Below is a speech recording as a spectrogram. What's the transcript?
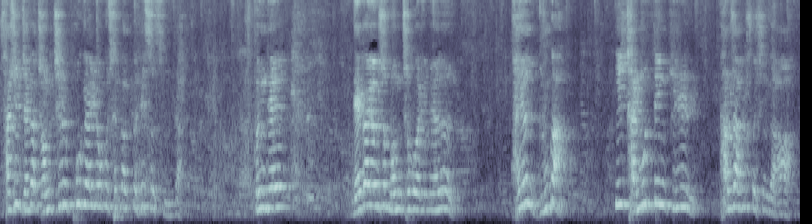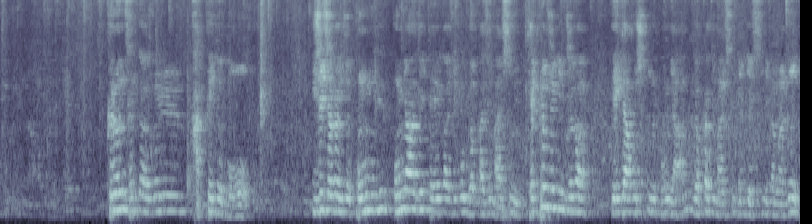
사실 제가 정치를 포기하려고 생각도 했었습니다. 근데 내가 여기서 멈춰버리면 과연 누가 이 잘못된 길을 바로잡을 것인가? 그런 생각을 갖게 되고 이제 제가 이제 공, 공약에 대해 가지고 몇 가지 말씀 대표적인 제가 얘기하고 싶은 공약 몇 가지 말씀드리겠습니다만은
